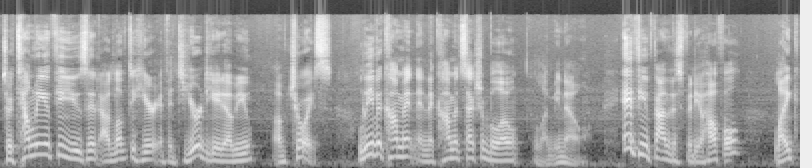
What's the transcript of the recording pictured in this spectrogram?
So tell me if you use it. I'd love to hear if it's your DAW of choice. Leave a comment in the comment section below and let me know. If you found this video helpful, like,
